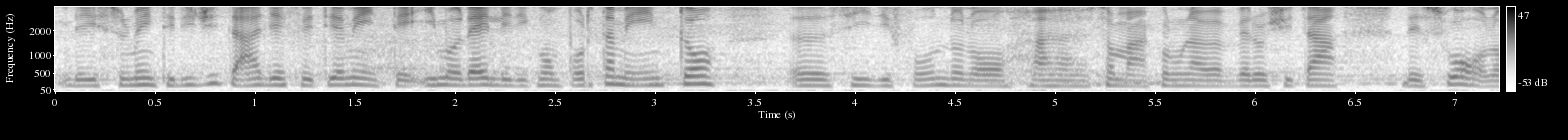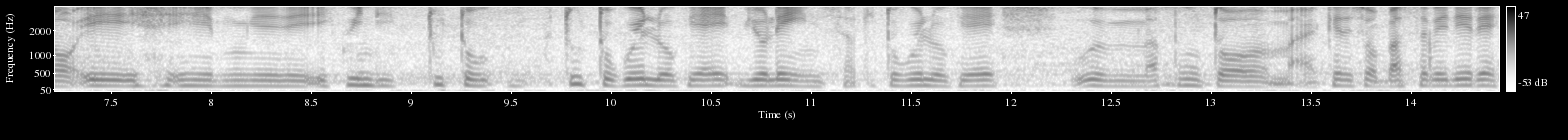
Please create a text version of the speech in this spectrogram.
degli strumenti digitali effettivamente i modelli di comportamento eh, si diffondono eh, insomma, con una velocità del suono e, e, e quindi tutto, tutto, quello che è violenza, tutto quello che è um, appunto, che so, basta vedere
